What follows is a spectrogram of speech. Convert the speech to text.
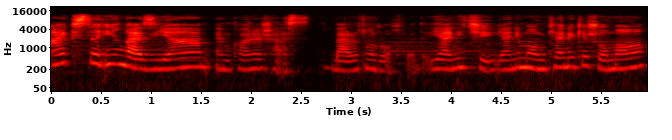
عکس این قضیه هم امکانش هست براتون رخ بده. یعنی چی؟ یعنی ممکنه که شما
